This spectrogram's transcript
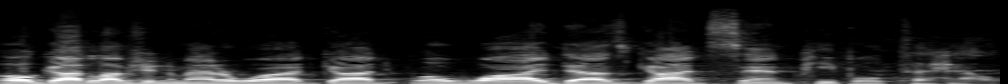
Oh, God loves you no matter what. God, well, why does God send people to hell?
